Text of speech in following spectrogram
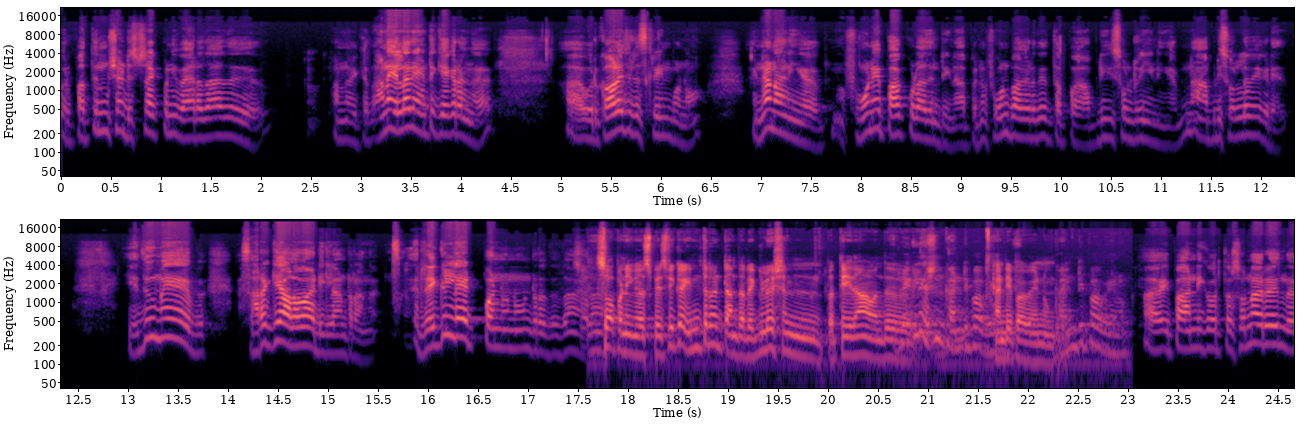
ஒரு பத்து நிமிஷம் டிஸ்ட்ராக்ட் பண்ணி வேறு ஏதாவது பண்ண வைக்கிறது. ஆனால் எல்லாரும் என்கிட்ட கேட்குறாங்க ஒரு காலேஜில் ஸ்க்ரீன் பண்ணோம். என்னண்ணா நீங்கள் ஃபோனே பார்க்கக்கூடாதுன்றீங்களா அப்போ என்ன ஃபோன் பார்க்குறதே தப்பா? அப்படி சொல்கிறீங்க நீங்கள் அப்படின்னா அப்படி சொல்லவே கிடையாது. எதுவுமே சரக்கே அளவாக அடிக்கலான்றாங்க. ரெகுலேட் பண்ணணுன்றது தான். ஸோ அப்போ நீங்கள் ஸ்பெசிஃபிக்காக இன்டர்நெட் அந்த ரெகுலேஷன் பற்றி தான் வந்து ரெகுலேஷன் கண்டிப்பாக கண்டிப்பாக வேணும். கண்டிப்பாக வேணும். இப்போ அன்னைக்கு ஒருத்தர் சொன்னார் இந்த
